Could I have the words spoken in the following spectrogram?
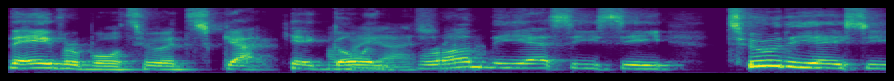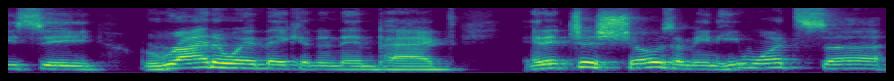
favorable to its got kid Oh going gosh, from the SEC to the ACC, right away making an impact. And it just shows. I mean, he wants. uh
